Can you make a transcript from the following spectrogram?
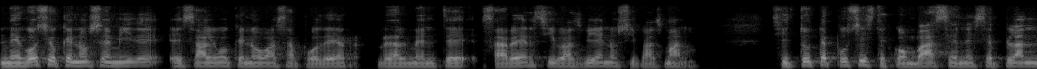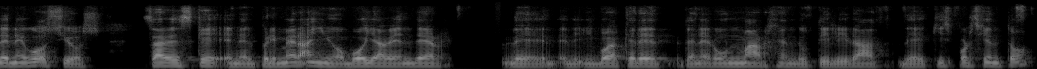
Negocio que no se mide es algo que no vas a poder realmente saber si vas bien o si vas mal. Si tú te pusiste con base en ese plan de negocios sabes que en el primer año voy a vender y voy a querer tener un margen de utilidad de X por ciento,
